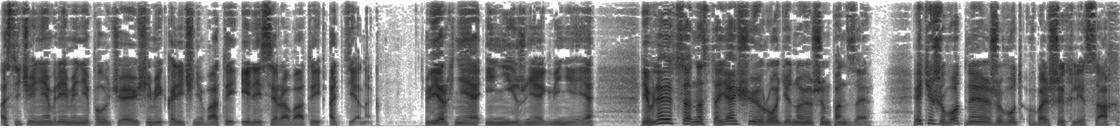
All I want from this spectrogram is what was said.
а с течением времени получающими коричневатый или сероватый оттенок. Верхняя и нижняя Гвинея – являются настоящей родиной шимпанзе. Эти животные живут в больших лесах,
